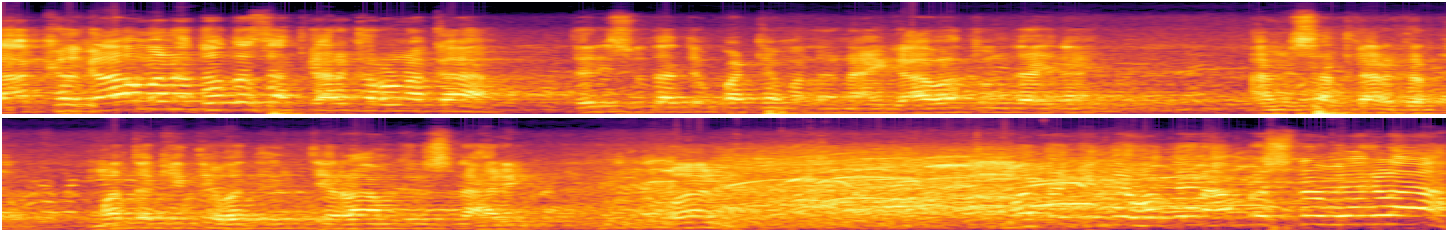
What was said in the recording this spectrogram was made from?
अख्खं गाव म्हणत होतं सत्कार करू नका. तरी सुद्धा ते पाठ्या मला नाही गावातून जाई नाही आम्ही सत्कार करतो. मत किती होते ते रामकृष्ण हरी. पण मत किती होते हा प्रश्न वेगळा.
